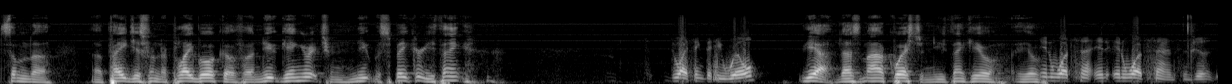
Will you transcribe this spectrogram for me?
some of the uh, pages from the playbook of uh, Newt Gingrich when Newt was Speaker? You think? Do I think that he will? Yeah, that's my question. You think he'll he'll? In what sen- in, in what sense? And just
